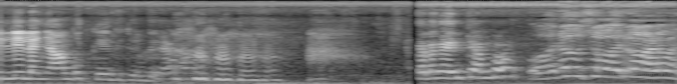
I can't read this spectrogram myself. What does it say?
ഇല്ലില്ല ഞാൻ ബുക്ക് ചെയ്തിട്ടുണ്ട്. കഴിഞ്ഞിട്ടാകുമ്പോ ഓരോ ദിവസം ഓരോ ആളെ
